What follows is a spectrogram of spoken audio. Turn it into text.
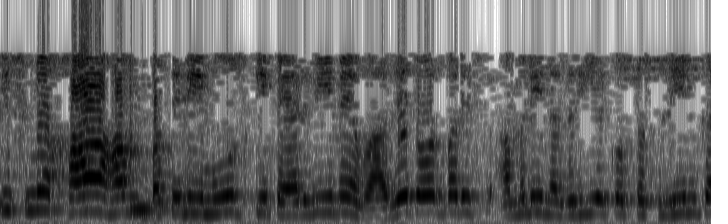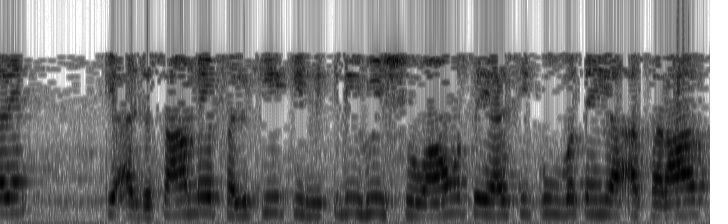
اس میں خواہ ہم بطنی موز کی پیروی میں واضح طور پر اس عملی نظریے کو تسلیم کریں۔ کہ اجسام فلکی کی نکلی ہوئی شعاؤں سے ایسی قوتیں یا اثرات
